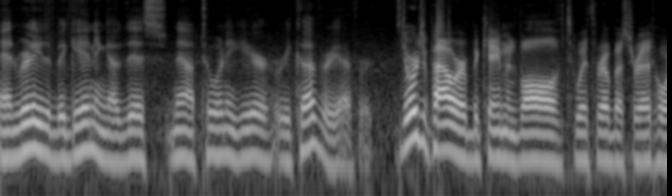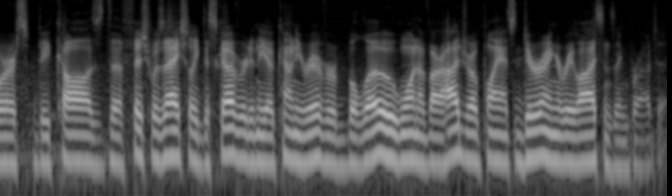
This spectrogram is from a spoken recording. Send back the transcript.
and really the beginning of this now 20-year recovery effort. Georgia Power became involved with Robust Red Horse because the fish was actually discovered in the Oconee River below one of our hydro plants during a relicensing project.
